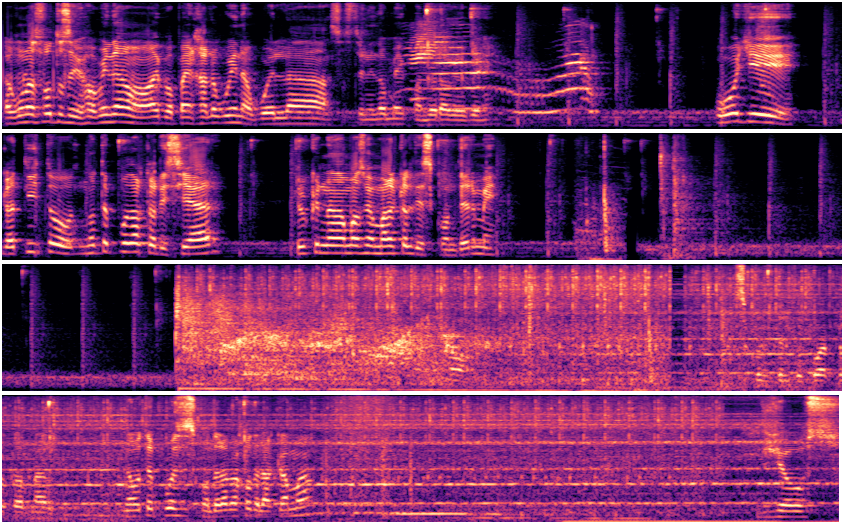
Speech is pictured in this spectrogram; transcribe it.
Algunas fotos de mi familia, mamá y papá en Halloween, abuela sosteniéndome cuando era bebé. Oye, gatito, ¿no te puedo acariciar? Creo que nada más me marca el de esconderme. ¿No te puedes esconder abajo de la cama? Dios.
